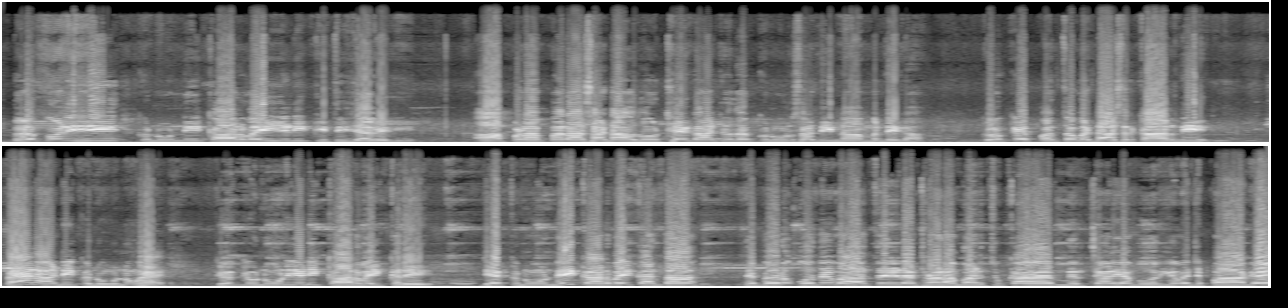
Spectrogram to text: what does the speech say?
ਬਿਲਕੁਲ ਹੀ ਕਾਨੂੰਨੀ ਕਾਰਵਾਈ ਜਿਹੜੀ ਕੀਤੀ ਜਾਵੇਗੀ। ਆਪਣਾ ਪਰਾ ਸਾਡਾ ਉਦੋਂ ਉੱਠੇਗਾ ਜਦੋਂ ਕਾਨੂੰਨ ਸਾਡੀ ਨਾ ਮੰਨੇਗਾ। ਕਿਉਂਕਿ ਪੰਥ ਵੱਡਾ ਸਰਕਾਰ ਨਹੀਂ, ਪਹਿਲ ਸਾਡੀ ਕਾਨੂੰਨ ਨੂੰ ਹੈ ਕਿ ਕਾਨੂੰਨ ਜਿਹੜੀ ਕਾਰਵਾਈ ਕਰੇ, ਜੇ ਕਾਨੂੰਨ ਨਹੀਂ ਕਾਰਵਾਈ ਕਰਦਾ, ਤੇ ਫਿਰ ਉਹਦੇ ਵਾਸਤੇ ਜਿਹੜਾ ਥਾਣਾ ਬਣ ਚੁੱਕਾ ਹੈ, ਮਿਰਚਾਂ ਵਾਲੀਆਂ ਬੋਰੀਆਂ ਵਿੱਚ ਪਾ ਕੇ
